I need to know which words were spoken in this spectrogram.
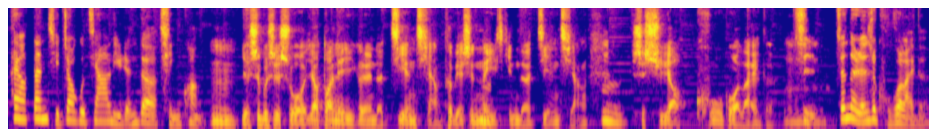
他要担起照顾家里人的情况。嗯，也是不是说要锻炼一个人的坚强，特别是内心的坚强，嗯，是需要苦过来的。嗯是真的人是苦过来的。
